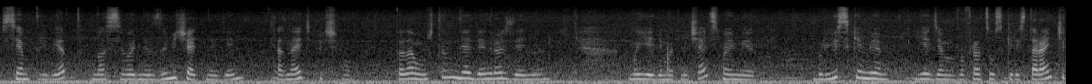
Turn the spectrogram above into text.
всем привет! У нас сегодня замечательный день. А знаете почему? Потому что у меня день рождения. Мы едем отмечать с моими близкими. Едем во французский ресторанчик.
